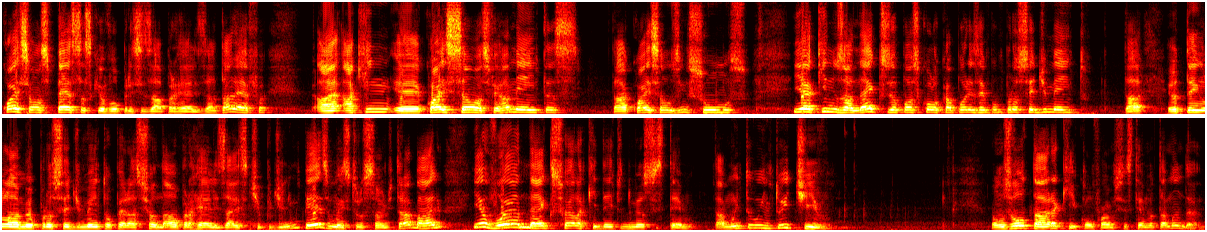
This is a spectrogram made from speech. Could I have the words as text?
quais são as peças que eu vou precisar para realizar a tarefa, aqui, é, quais são as ferramentas, tá? quais são os insumos. E aqui nos anexos, eu posso colocar, por exemplo, um procedimento. Tá? Eu tenho lá meu procedimento operacional para realizar esse tipo de limpeza, uma instrução de trabalho, e eu vou e anexo ela aqui dentro do meu sistema. Tá muito intuitivo. Vamos voltar aqui, conforme o sistema está mandando.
